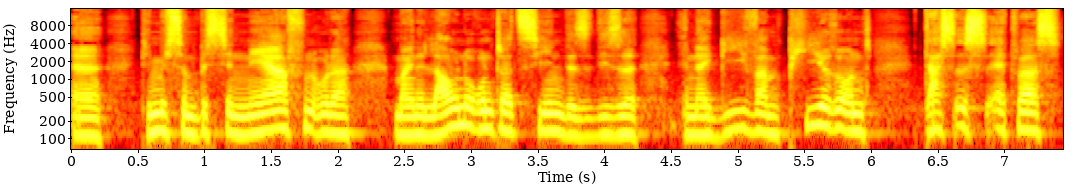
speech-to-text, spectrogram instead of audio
äh, die mich so ein bisschen nerven oder meine Laune runterziehen, diese, diese Energievampire und das ist etwas,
